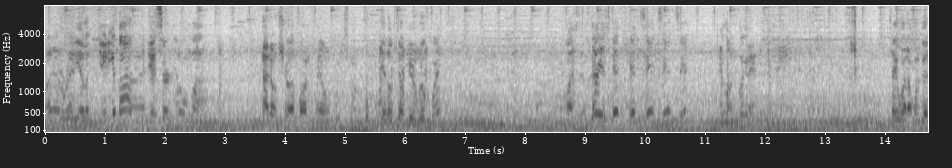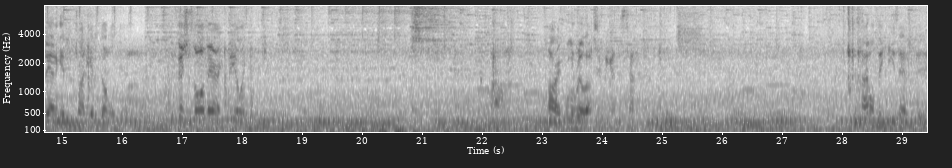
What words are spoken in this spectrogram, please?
Right out of Rudee. You need to get by? Yes, sir. Get on by. I don't show up on film. We're just gonna get hooked up here real quick. Watch this. There he is. Hit, hit, hit, hit, hit. And look, look at that. Tell you what, I'm gonna go down and get try to get a double again. The fish is on there. I can feel it. All right, we're gonna reel it up. See what we I don't think he's as big.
